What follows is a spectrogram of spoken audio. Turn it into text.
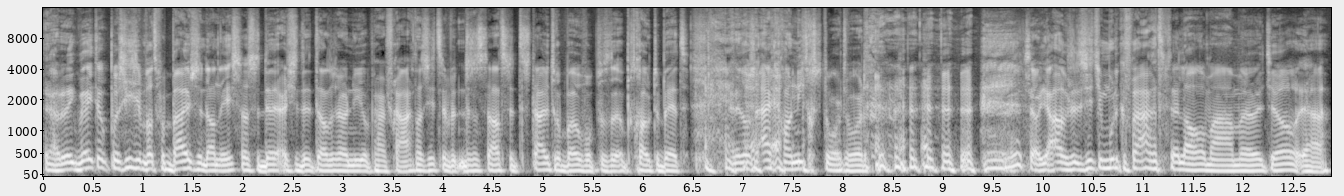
Ja, ik weet ook precies wat voor buis er dan is. Als, ze als je dit dan zo nu op haar vraagt, dan, zit ze, dan staat ze te stuiteren boven op het, grote bed. En dat was eigenlijk gewoon niet gestoord worden. zo, ja, dan zit je moeilijke vragen te stellen allemaal weet je wel. Ja,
